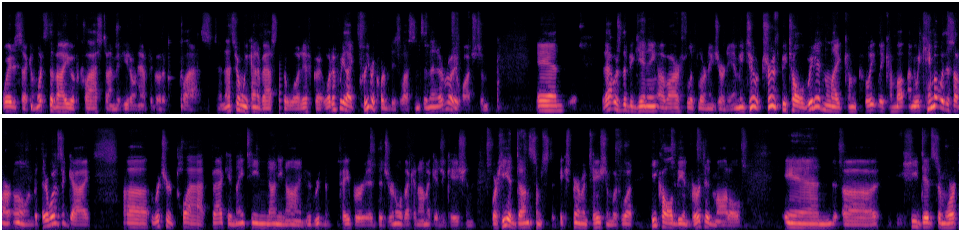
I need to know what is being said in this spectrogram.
wait a second, what's the value of class time if you don't have to go to class? And that's when we kind of asked the what if, what if we like pre-recorded these lessons and then everybody watched them? And that was the beginning of our flip learning journey. I mean, to, truth be told, we didn't like completely come up. I mean, we came up with this on our own, but there was a guy, uh, Richard Platt, back in 1999, who'd written a paper at the Journal of Economic Education, where he had done some experimentation with what he called the inverted model. And uh, he did some work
